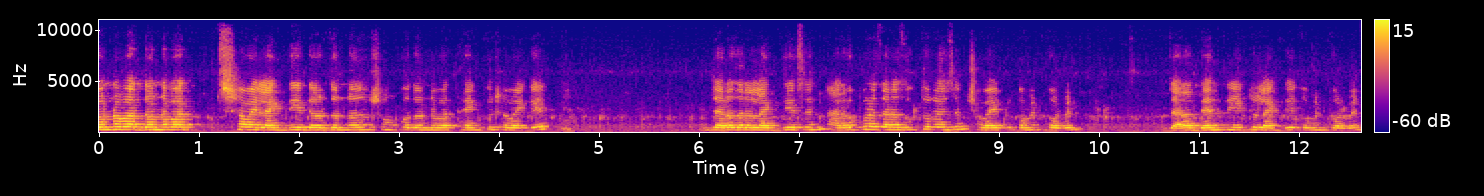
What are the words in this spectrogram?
ধন্যবাদ ধন্যবাদ সবাই লাইক দিয়ে দেওয়ার জন্য। অসংখ্য ধন্যবাদ থ্যাংক ইউ সবাইকে। যারা যারা লাইক দিয়েছেন, আর উপরে যারা যুক্ত রয়েছেন, সবাই একটু কমেন্ট করবেন। যারা দেননি, একটু লাইক দিয়ে কমেন্ট করবেন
